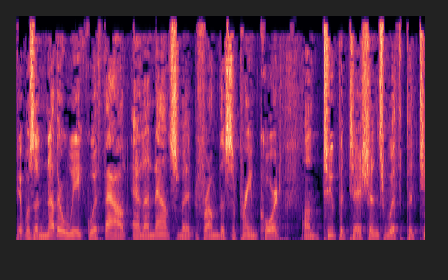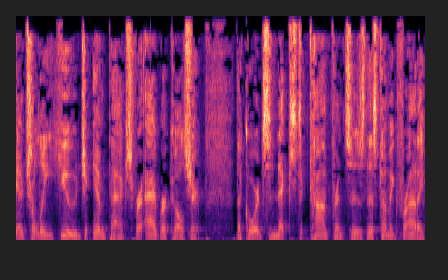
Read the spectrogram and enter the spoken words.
It was another week without an announcement from the Supreme Court on two petitions with potentially huge impacts for agriculture. The court's next conference is this coming Friday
